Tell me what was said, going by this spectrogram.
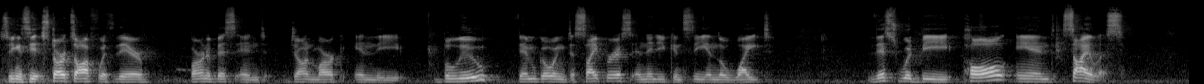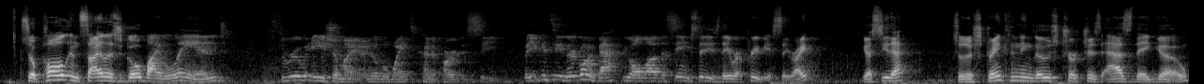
So you can see it starts off with their Barnabas and John Mark in the blue, them going to Cyprus, and then you can see in the white, this would be Paul and Silas. So Paul and Silas go by land through Asia Minor. I know the white's kind of hard to see. But you can see they're going back through a lot of the same cities they were at previously, right? You guys see that? So they're strengthening those churches as they go.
